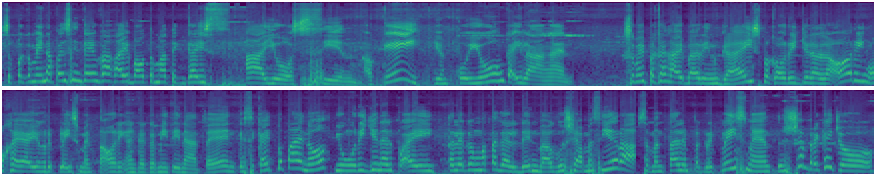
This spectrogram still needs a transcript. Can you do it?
So, pag may napansin kayong kakaiba, automatic, guys, ayosin. Okay? Yun po yung kailangan. So may pagkakaiba rin guys, pagka original na o-ring o kaya yung replacement na o-ring ang gagamitin natin. Kasi kahit pa paano, yung original po ay talagang matagal din bago siya masira. Samantalang pag replacement, syempre medyo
